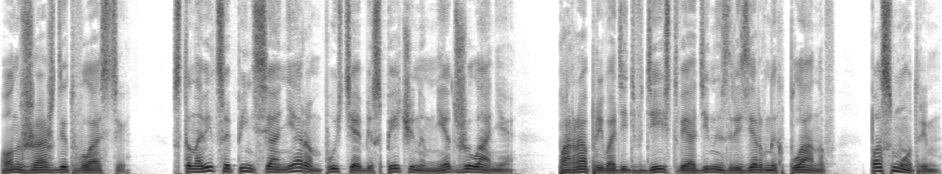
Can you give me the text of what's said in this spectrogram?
он жаждет власти. Становиться пенсионером, пусть и обеспеченным, нет желания. Пора приводить в действие один из резервных планов. Посмотрим,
